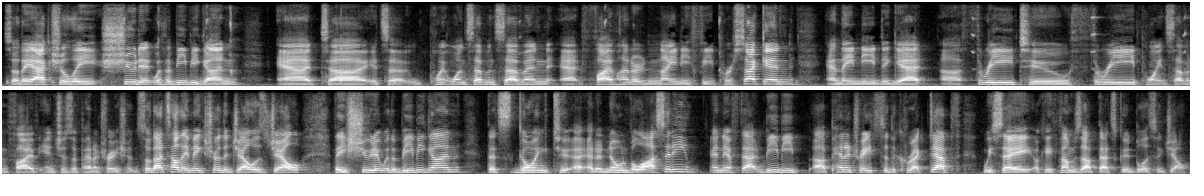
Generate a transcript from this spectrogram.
So they actually shoot it with a BB gun at, uh, it's a .177 at 590 feet per second, and they need to get uh, 3 to 3.75 inches of penetration. So that's how they make sure the gel is gel. They shoot it with a BB gun that's going to at a known velocity, and if that BB uh, penetrates to the correct depth, we say, okay, thumbs up, that's good ballistic gel.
